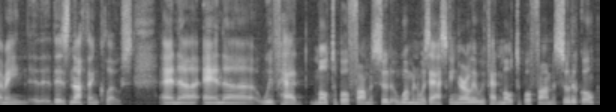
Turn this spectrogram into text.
I mean, there's nothing close. And, uh, and uh, we've had multiple pharmaceutical, a woman was asking earlier, we've had multiple pharmaceutical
